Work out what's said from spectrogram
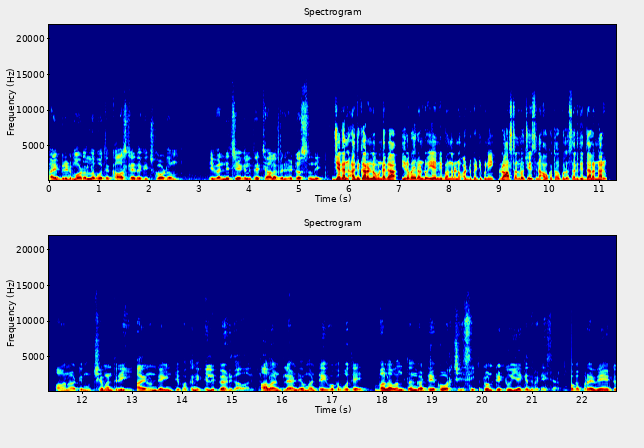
హైబ్రిడ్ మోడల్లో పోతే కాస్టే తగ్గించుకోవడం ఇవన్నీ చేయగలిగితే చాలా బెనిఫిట్ వస్తుంది. జగన్ అధికారంలో ఉండగా ఇరవై రెండు ఏ నిబంధనను అడ్డుపెట్టుకుని రాష్ట్రంలో చేసిన అవకతవకలు సరిదిద్దాలన్నారు. ఆనాటి ముఖ్యమంత్రి ఆయన ఉండే ఇంటి పక్కన ఎలిప్యాడ్ కావాలి. అలాంటి ల్యాండ్ ఇవ్వమంటే ఇవ్వకపోతే బలవంతంగా టేక్ ఓవర్ చేసి ట్వంటీ టూ ఏ కింద పెట్టేశారు. ఒక ప్రైవేటు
